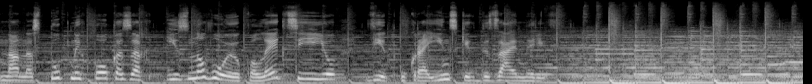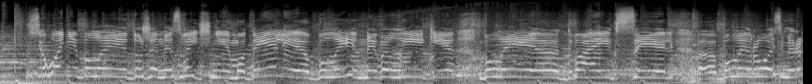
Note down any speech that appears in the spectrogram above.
на наступних показах із новою колекцією від українських дизайнерів. Незвичні моделі, були невеликі, були е, 2XL, е, були розмір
